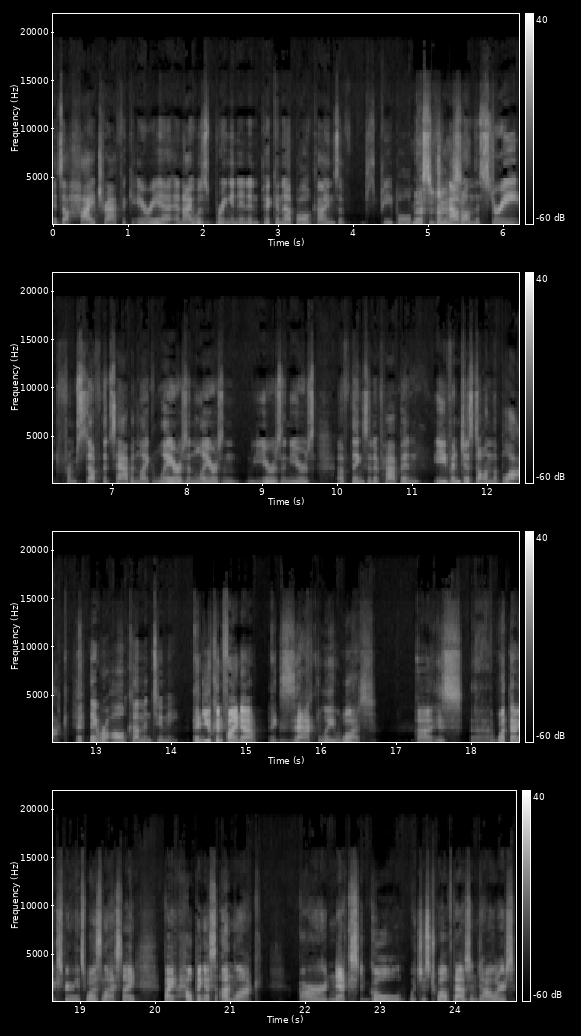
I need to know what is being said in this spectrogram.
It's a high traffic area, and I was bringing in and picking up all kinds of people Messages from out and- on the street, from stuff that's happened, like layers and layers and years and years of things that have happened, even just on the block. They were all coming to me. And you can find out exactly what uh, is uh, what that experience was last night by helping us unlock our next goal, which is twelve thousand dollars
